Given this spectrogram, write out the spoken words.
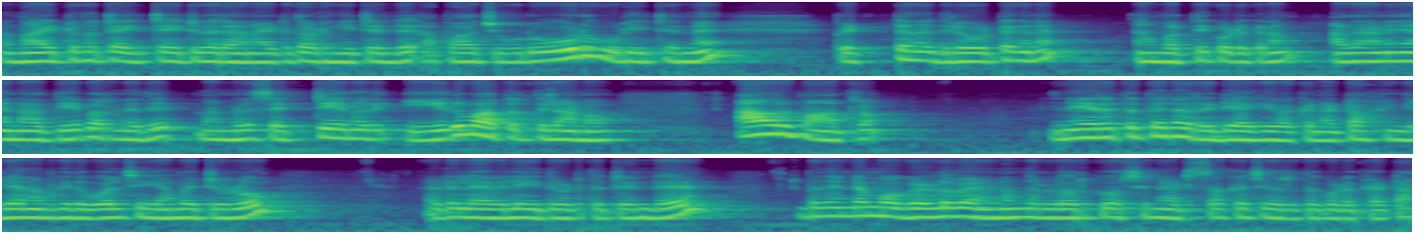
നന്നായിട്ടൊന്ന് ടൈറ്റായിട്ട് വരാനായിട്ട് തുടങ്ങിയിട്ടുണ്ട്. അപ്പോൾ ആ ചൂടോട് കൂടിയിട്ട് തന്നെ പെട്ടെന്ന് ഇതിലോട്ട് ഇങ്ങനെ അമർത്തി കൊടുക്കണം. അതാണ് ഞാൻ ആദ്യം പറഞ്ഞത്. നമ്മൾ സെറ്റ് ചെയ്യുന്നത് ഏത് പാത്രത്തിലാണോ ആ ഒരു പാത്രം നേരത്തെ തന്നെ റെഡിയാക്കി വെക്കണം കേട്ടോ. എങ്കിലേ നമുക്ക് ഇതുപോലെ ചെയ്യാൻ പറ്റുള്ളൂ. എന്നിട്ട് ലെവൽ ചെയ്ത് കൊടുത്തിട്ടുണ്ട് അപ്പോൾ ഇതിന്റെ മുകളിൽ വേണം എന്നുള്ളവർക്ക് കുറച്ച് നട്ട്സൊക്കെ ചേർത്ത് കൊടുക്കട്ടോ.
